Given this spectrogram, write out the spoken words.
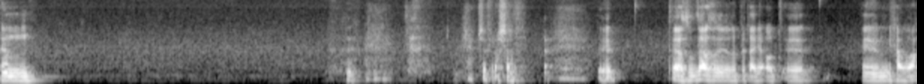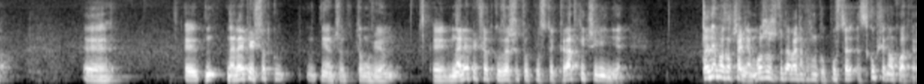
Um, Przepraszam. Y, Teraz od razu do pytania od y, Michała. Y, y, najlepiej w środku, nie wiem czy to mówiłem, najlepiej w środku zeszytu puste kratki czy linie. To nie ma znaczenia. Możesz wydawać na początku puste, skup się na okładkach.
